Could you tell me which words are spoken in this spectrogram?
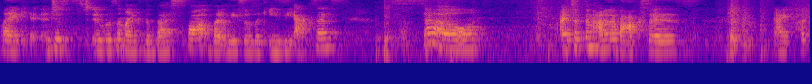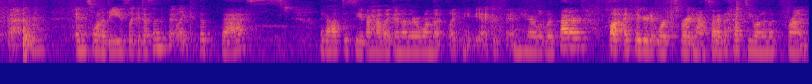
Like it just, it wasn't like the best spot, but at least it was like easy access. So I took them out of their boxes. I put them into one of these. Like it doesn't fit like the best like I'll have to see if I have like another one that like maybe I could fit in here a little bit better. But I figured it works for right now. So I have the Hefty one in the front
